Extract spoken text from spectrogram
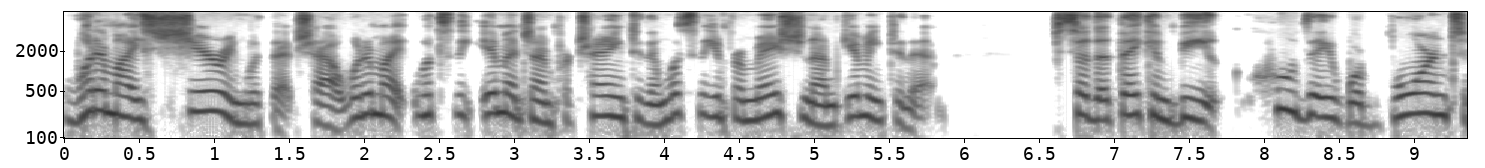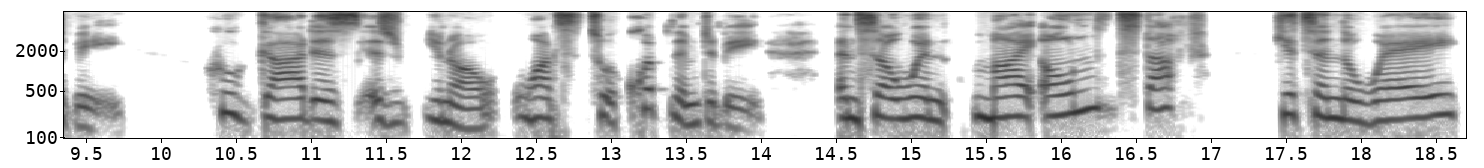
what am I sharing with that child? What am I? What's the image I'm portraying to them? What's the information I'm giving to them, so that they can be who they were born to be, who God is is you know wants to equip them to be. And so when my own stuff gets in the way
